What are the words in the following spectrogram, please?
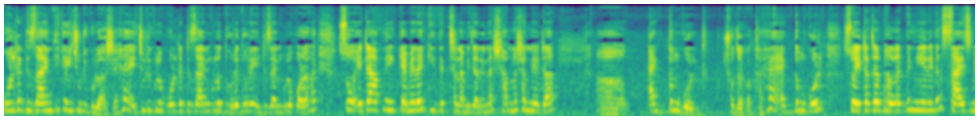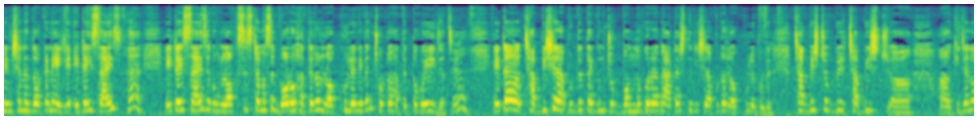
গোল্ডের ডিজাইন থেকে এই চুড়িগুলো আসে। হ্যাঁ এই চুড়িগুলো গোল্ডের ডিজাইনগুলো ধরে ধরে এই ডিজাইনগুলো করা হয়। সো এটা আপনি ক্যামেরায় কি দেখছেন আমি জানি না। সামনাসামনি এটা একদম গোল্ড সোজা কথা। হ্যাঁ একদম গোল্ড সো এটা যার ভালো লাগবে, নিয়ে নেবেন। সাইজ মেনশনের দরকার নেই। এটাই সাইজ হ্যাঁ? এটাই সাইজ এবং লক সিস্টেম আছে, বড় হাতেরও লক খুলে নেবেন, ছোট হাতের তো হয়েই যাচ্ছে হ্যাঁ? এটা ছাব্বিশের আপুরদের তো একদম চোখ বন্ধ করে হবে, আঠাশ তিরিশের আপুরা লক খুলে পড়বেন। ছাব্বিশ, চব্বিশ, ছাব্বিশ কি জানো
